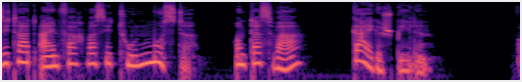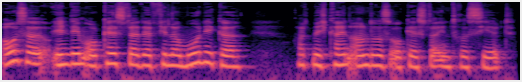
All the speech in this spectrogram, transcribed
Sie tat einfach, was sie tun musste. Und das war Geige spielen. Außer in dem Orchester der Philharmoniker hat mich kein anderes Orchester interessiert.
